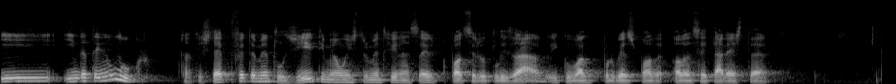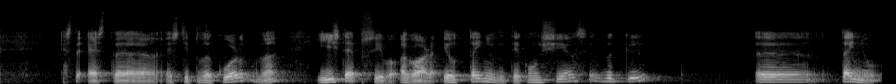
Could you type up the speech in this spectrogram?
e ainda tenho lucro. Portanto, isto é perfeitamente legítimo, é um instrumento financeiro que pode ser utilizado e que o banco, por vezes, pode, pode aceitar esta, esta, esta, este tipo de acordo, não é? E isto é possível. Agora, eu tenho de ter consciência de que uh, tenho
